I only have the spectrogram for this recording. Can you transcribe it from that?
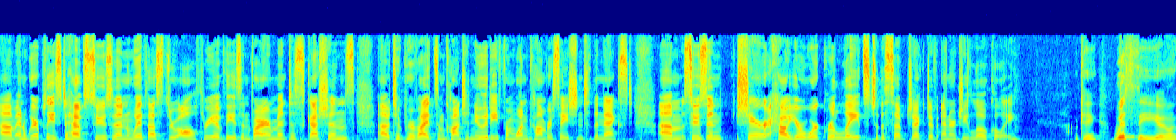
Um, and we're pleased to have Susan with us through all three of these environment discussions uh, to provide some continuity from one conversation to the next. Um, Susan, share how your work relates to the subject of energy locally. Okay, with the uh,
